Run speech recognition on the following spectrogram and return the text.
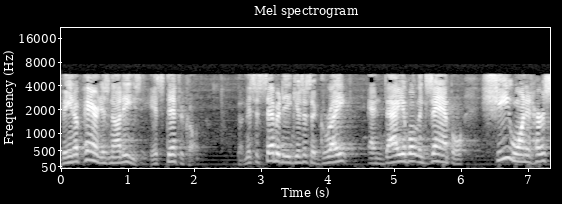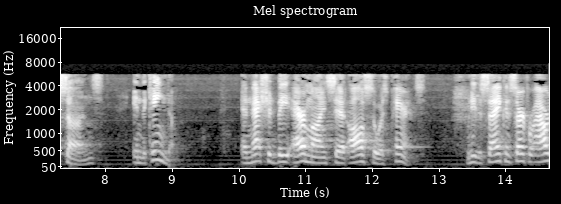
Being a parent is not easy. It's difficult. But Mrs. Zebedee gives us a great and valuable example. She wanted her sons in the kingdom. And that should be our mindset also as parents. We need the same concern for our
